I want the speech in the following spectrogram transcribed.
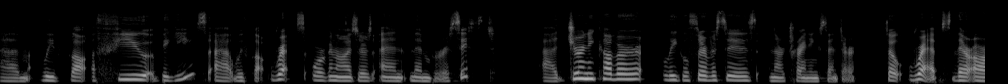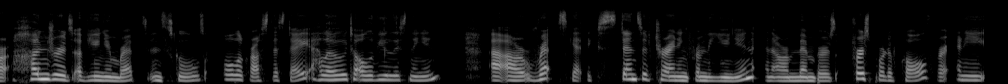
Um, we've got a few biggies. Uh, we've got reps, organizers, and member assist uh, journey cover, legal services, and our training center. So, reps, there are hundreds of union reps in schools all across the state. Hello to all of you listening in. Uh, our reps get extensive training from the union and our members' first port of call for any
